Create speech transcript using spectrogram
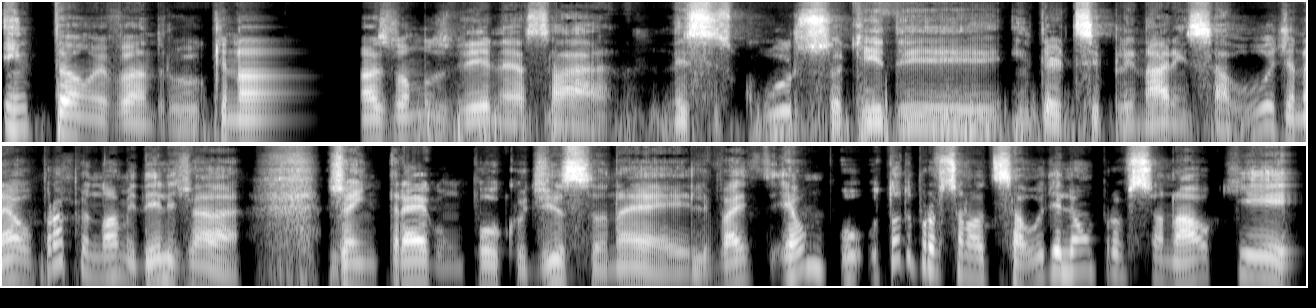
Então, Evandro, o que nós nós vamos ver nessa, nesses cursos aqui de interdisciplinar em saúde, né? O próprio nome dele já, já entrega um pouco disso, né? Ele vai, é um, o, todo profissional de saúde ele é um profissional que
